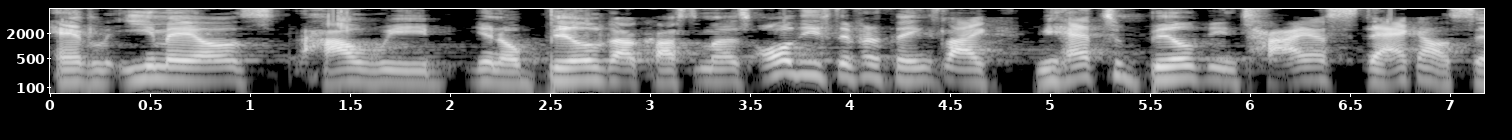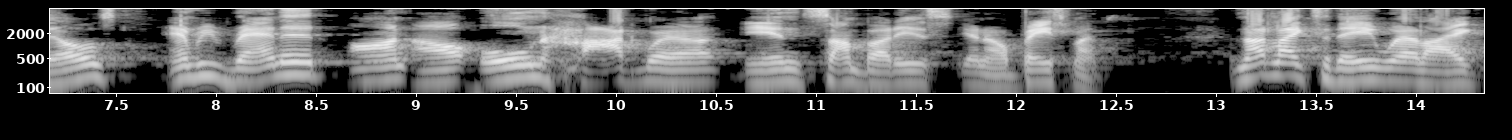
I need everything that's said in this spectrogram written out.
handle emails, how we, you know, build our customers, all these different things. Like we had to build the entire stack ourselves and we ran it on our own hardware in somebody's, you know, basement. Not like today where like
